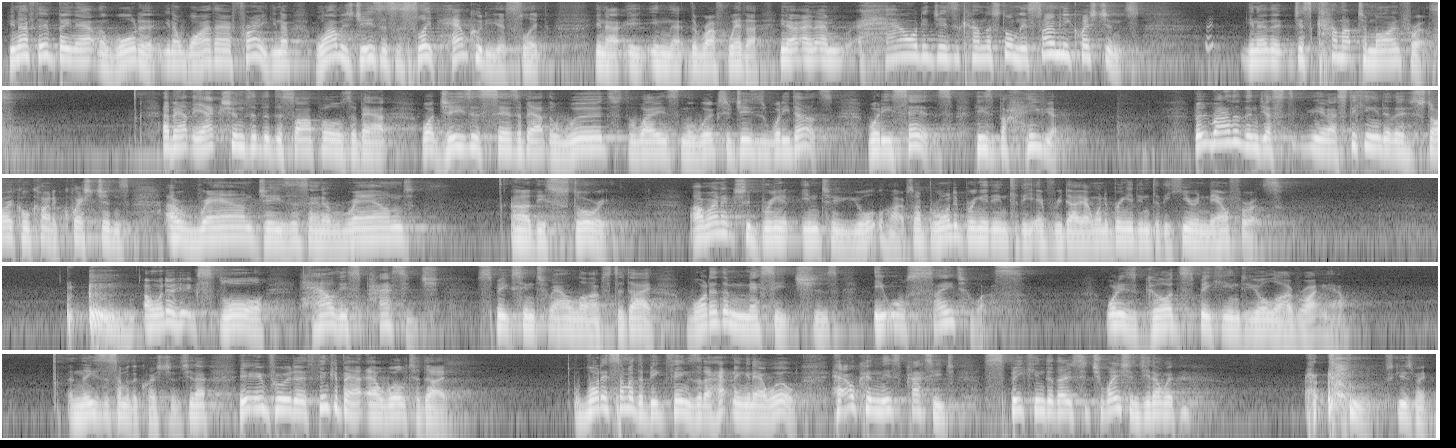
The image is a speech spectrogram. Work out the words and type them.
You know, if they've been out in the water, you know, why are they afraid? You know, why was Jesus asleep? How could he sleep, you know, in the, the rough weather? You know, and, and how did Jesus calm the storm? There's so many questions, you know, that just come up to mind for us about the actions of the disciples, about what Jesus says about the words, the ways, and the works of Jesus, what he does, what he says, his behavior. But rather than just you know, sticking into the historical kind of questions around Jesus and around uh, this story, I want to actually bring it into your lives. I want to bring it into the everyday. I want to bring it into the here and now for us. I want to explore how this passage speaks into our lives today. What are the messages it will say to us? What is God speaking into your life right now? And these are some of the questions. You know, if we were to think about our world today, what are some of the big things that are happening in our world? How can this passage speak into those situations? You know, excuse me.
